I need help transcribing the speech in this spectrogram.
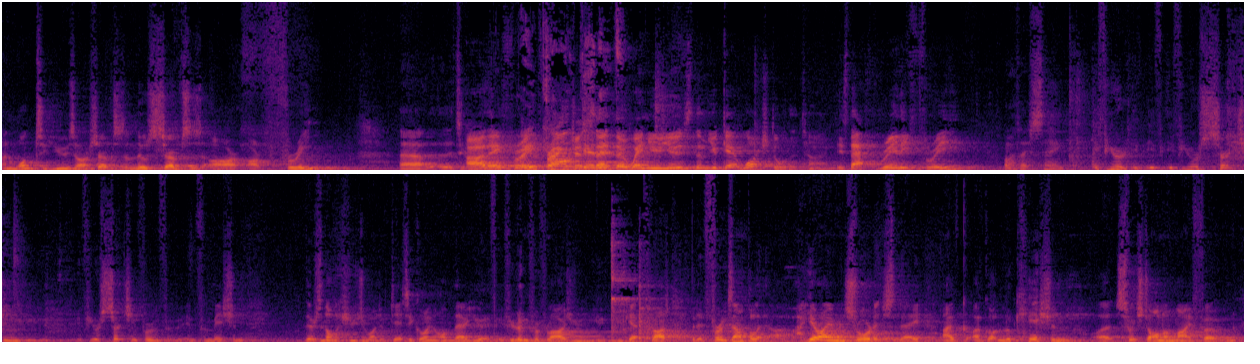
and want to use our services, and those services are, are free. Uh, are they free? Frank just said it. that when you use them, you get watched all the time. Is that really free? Well, as I say, if you're, if, if you're searching, if you're searching for information, there's not a huge amount of data going on there. You, if, if, you're looking for flowers, you, you, you, get flowers. But for example, uh, here I am in Shoreditch today. I've, I've got location uh, switched on on my phone.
